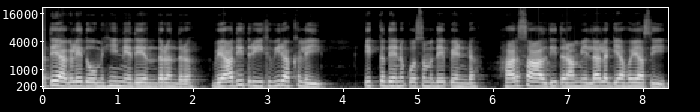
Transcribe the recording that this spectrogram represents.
ਅਤੇ ਅਗਲੇ 2 ਮਹੀਨੇ ਦੇ ਅੰਦਰ ਅੰਦਰ ਵਿਆਹ ਦੀ ਤਰੀਕ ਵੀ ਰੱਖ ਲਈ। ਇੱਕ ਦਿਨ ਕੁਸਮ ਦੇ ਪਿੰਡ ਹਰ ਸਾਲ ਦੀ ਤਰ੍ਹਾਂ ਮੇਲਾ ਲੱਗਿਆ ਹੋਇਆ ਸੀ।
